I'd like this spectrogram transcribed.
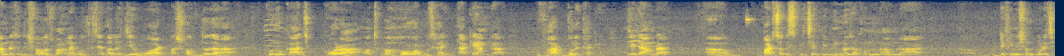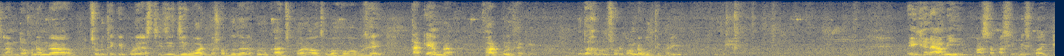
আমরা যদি সহজ বাংলায় বলতে চাই, তাহলে যে ওয়ার্ড বা শব্দ দ্বারা কোনো কাজ করা অথবা হওয়া বোঝায়, তাকে আমরা ভার্ব বলে থাকি, যেটা আমরা পার্টস অফ স্পিচের বিভিন্ন যখন আমরা ডেফিনেশন করেছিলাম, তখন আমরা ছোট থেকে পড়ে আসছি যে যে ওয়ার্ড বা শব্দ দ্বারা কোনো কাজ করা অথবা হওয়া বোঝায়, তাকে আমরা ভার্ব বলে থাকি। উদাহরণস্বরূপ আমরা বলতে পারি এইখানে আমি পাশাপাশি বেশ কয়েকটি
